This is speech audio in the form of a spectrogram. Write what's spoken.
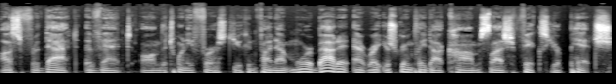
us for that event on the 21st. You can find out more about it at writeyourscreenplay.com slash fix your pitch.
